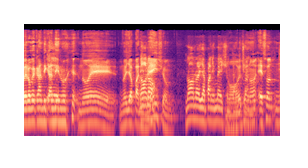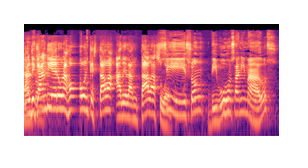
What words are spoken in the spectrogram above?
pero que Candy Candy no, es, no, es, no es Japanimation. No, no, es Japanimation. No, Candy eso no, Candy, Candy era una joven que estaba adelantada a su Sí, son dibujos animados,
